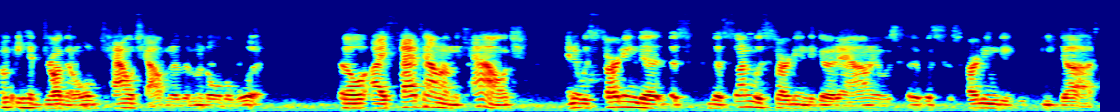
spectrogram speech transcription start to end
somebody had drug an old couch out into the middle of the woods. So I sat down on the couch and it was starting to the, the sun was starting to go down. It was it was starting to be dusk,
